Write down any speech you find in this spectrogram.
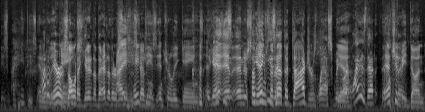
These I hate these interleague How did Arizona games. get into the end of their season? I hate schedule? these interleague games. the and, Yankees, and, and there's some the Yankees teams that are, had the Dodgers last week. Yeah. Like, why is that? that should be done.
